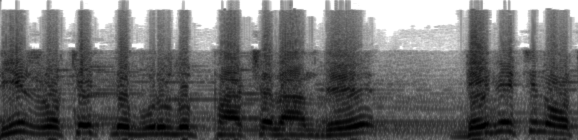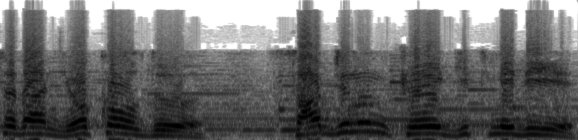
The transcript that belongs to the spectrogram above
bir roketle vurulup parçalandığı, devletin ortadan yok olduğu, savcının köye gitmediği,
